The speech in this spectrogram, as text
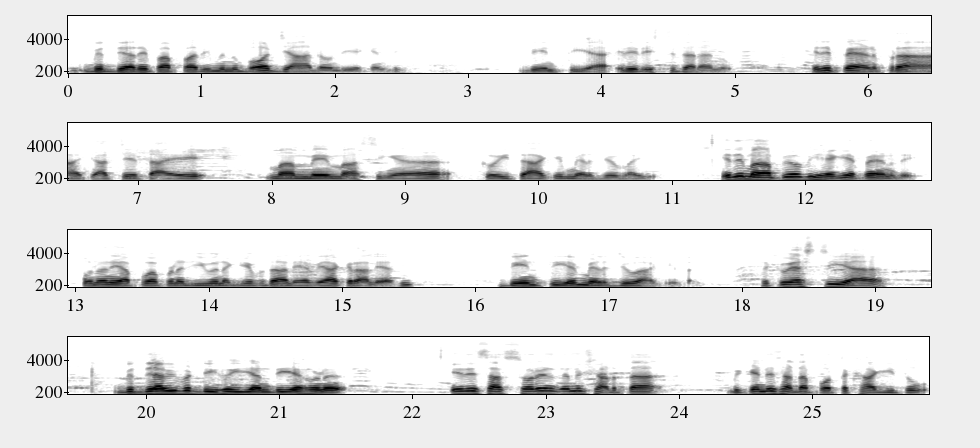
ਵਿਦਿਆ ਦੇ ਪਾਪਾ ਦੀ ਮੈਨੂੰ ਬਹੁਤ ਯਾਦ ਆਉਂਦੀ ਹੈ ਕਹਿੰਦੀ। ਬੇਨਤੀ ਆ ਇਹਦੇ ਰਿਸ਼ਤੇਦਾਰਾਂ ਨੂੰ। ਇਹਦੇ ਭੈਣ ਭਰਾ, ਚਾਚੇ, ਤਾਏ, ਮਾਮੇ, ਮਾਸੀਆਂ, ਕੋਈ ਤਾਂ ਆ ਕੇ ਮਿਲ ਜਾਓ ਬਾਈ। ਇਹਦੇ ਮਾਪਿਓ ਵੀ ਹੈਗੇ ਆ ਭੈਣ ਦੇ। ਉਹਨਾਂ ਨੇ ਆਪੋ ਆਪਣਾ ਜੀਵਨ ਅੱਗੇ ਵਧਾ ਲਿਆ, ਵਿਆਹ ਕਰਾ ਲਿਆ ਸੀ। ਬੇਨਤੀ ਹੈ ਮਿਲ ਜਾਓ ਆ ਕੇ ਬਾਈ। ਰਿਕੁਐਸਟ ਹੀ ਆ, ਵਿਦਿਆ ਵੀ ਵੱਡੀ ਹੋਈ ਜਾਂਦੀ ਹੈ ਹੁਣ। ਇਹਦੇ ਸੱਸ ਸਹੁਰੇ ਨੇ ਤੈਨੂੰ ਛੱਡਤਾ ਵੀ ਕਹਿੰਦੇ ਸਾਡਾ ਪੁੱਤ ਖਾ ਗਈ ਤੂੰ।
